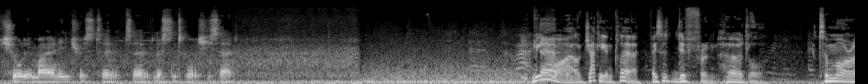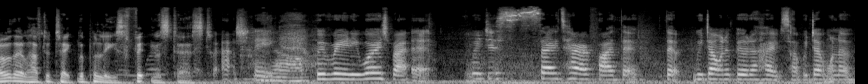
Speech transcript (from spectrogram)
surely in my own interest to, to listen to what she said. Meanwhile, Jackie and Claire face a different hurdle. Tomorrow they'll have to take the police fitness test. Actually, we're really worried about it. We're just so terrified that that we don't want to build our hopes up. We don't want to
